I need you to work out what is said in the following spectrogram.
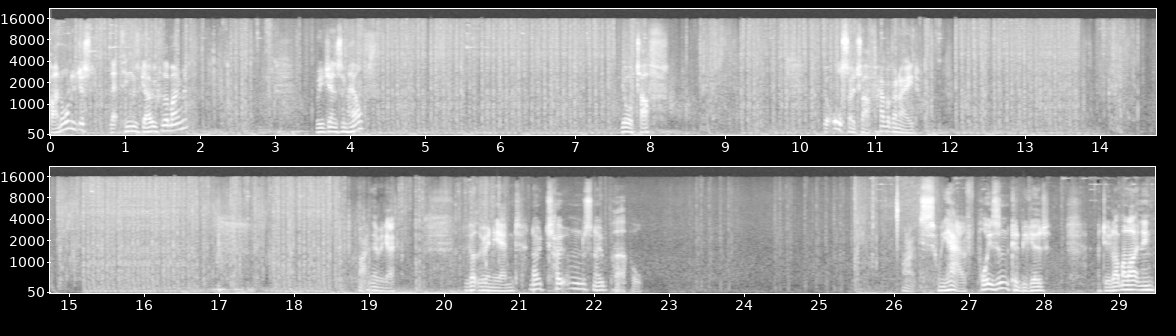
Kind of want to just let things go for the moment. Regen some health. You're tough. You're also tough. Have a grenade. Right, there we go. We got there in the end. No totems, no purple. Alright, we have poison, could be good. Do like my lightning.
